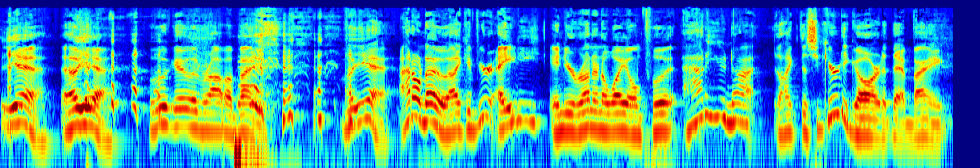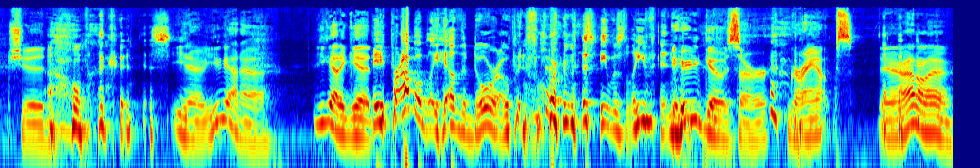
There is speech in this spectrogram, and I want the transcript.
Yeah. Oh, yeah. We'll go and rob a bank. But yeah, I don't know. Like, if you're 80 and you're running away on foot, how do you not, like, the security guard at that bank should, oh my goodness! you know, you gotta, you gotta get, He probably held the door open for him as he was leaving. here you go, sir, Gramps. Yeah, I don't know.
